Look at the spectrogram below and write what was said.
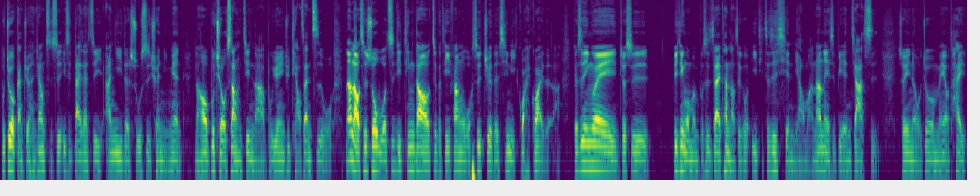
不就感觉很像只是一直待在自己安逸的舒适圈里面，然后不求上进啊，不愿意去挑战自我。那老实说，我自己听到这个地方，我是觉得心里怪怪的啦。可是因为就是，毕竟我们不是在探讨这个议题，这是闲聊嘛，那那也是别人家事，所以呢，我就没有太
